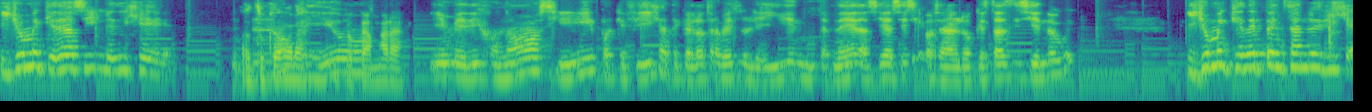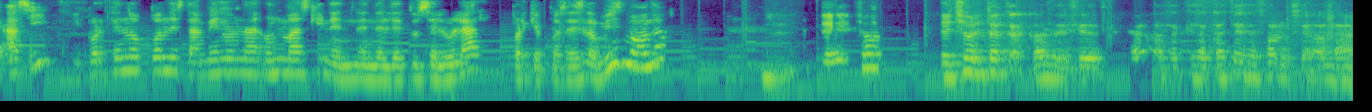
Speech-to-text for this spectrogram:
Y yo me quedé así, le dije, a tu cámara. tu cámara. Y me dijo, no, sí, porque fíjate que la otra vez lo leí en internet, así, así, o sea, lo que estás diciendo, güey. Y yo me quedé pensando y dije, ah, sí, ¿y por qué no pones también una, un masking en, en el de tu celular? Porque pues es lo mismo, ¿no? De hecho, de hecho, ahorita que acabas de decir, o sea, que sacaste esa solución, o sea,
